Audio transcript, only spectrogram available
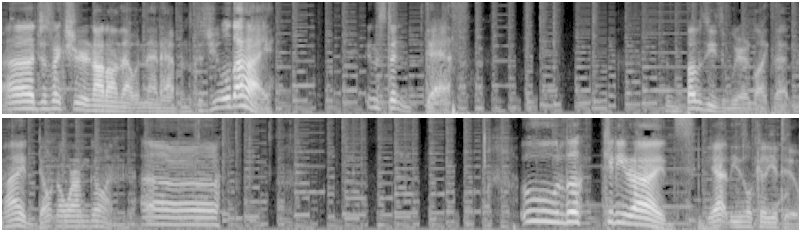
Uh, just make sure you're not on that when that happens, because you will die. Instant death. Bubsy's weird like that, and I don't know where I'm going. Uh... Ooh, look, kitty rides! Yeah, these will kill you too.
